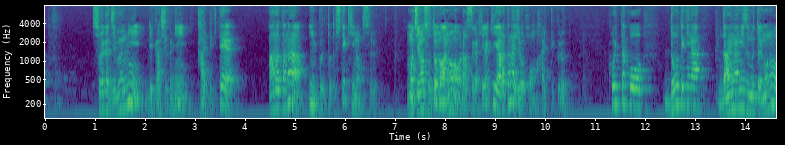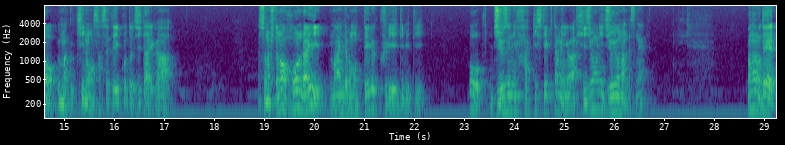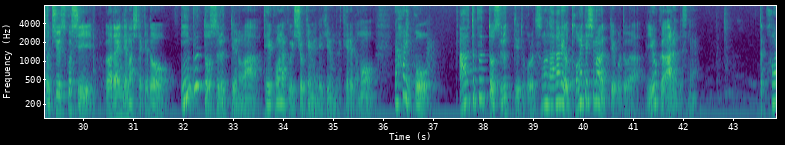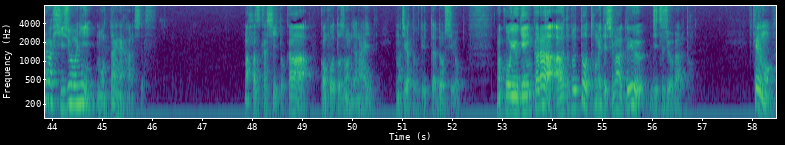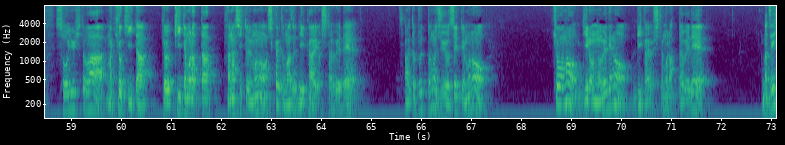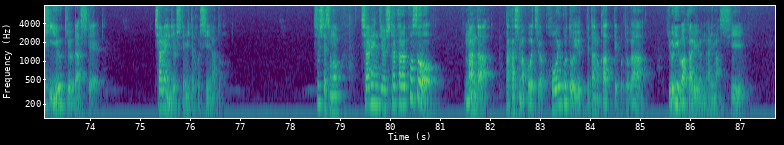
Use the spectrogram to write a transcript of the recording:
それが自分にリカーシブに返ってきて新たなインプットとして機能する。もちろん外側のラスが開き新たな情報も入ってくる。こういったこう動的なダイナミズムというものをうまく機能させていくこと自体がその人の本来マインドが持っているクリエイティビティを従前に発揮していくためには非常に重要なんですね。まあ、なので途中少し話題に出ましたけどインプットをするっていうのは抵抗なく一生懸命できるんだけれどもやはりこうアウトプットをするっていうところでその流れを止めてしまうっていうことがよくあるんですね。これは非常にもったいない話です。まあ、恥ずかしいとかコンフォートゾーンじゃない間違ったこと言ったらどうしよう、まあ、こういう原因からアウトプットを止めてしまうという実情があると。けれどもそういう人は、まあ、今日聞いた今日聞いてもらった話というものをしっかりとまず理解をした上でアウトプットの重要性というものを今日の議論の上での理解をしてもらった上で、まあ、ぜひ勇気を出してチャレンジをしてみてほしいなと。そしてそのチャレンジをしたからこそなんだ高島コーチはこういうことを言ってたのかっていうことがより分かるようになりますし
